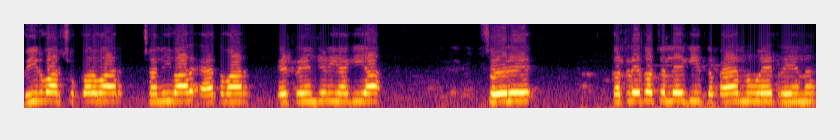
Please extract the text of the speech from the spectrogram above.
ਵੀਰਵਾਰ, ਸ਼ੁੱਕਰਵਾਰ, ਸ਼ਨੀਵਾਰ, ਐਤਵਾਰ ਇਹ ਟ੍ਰੇਨ ਜਿਹੜੀ ਹੈਗੀ ਆ, ਸਵੇਰੇ ਕਟੜੇ ਤੋਂ ਚੱਲੇਗੀ, ਦੁਪਹਿਰ ਨੂੰ ਇਹ ਟ੍ਰੇਨ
